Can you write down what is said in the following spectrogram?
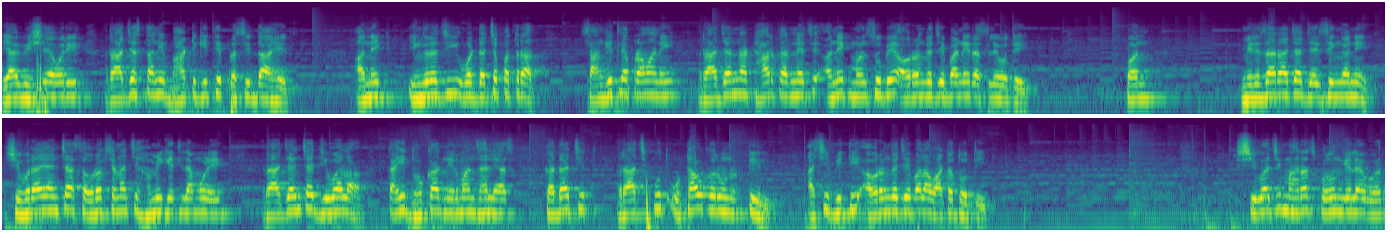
या विषयावरील राजस्थानी भाटगीते प्रसिद्ध आहेत. अनेक इंग्रजी व डचपत्रात सांगितल्याप्रमाणे राजांना ठार करण्याचे अनेक मनसुबे औरंगजेबाने रचले होते. पण मिर्झा राजा जयसिंगाने शिवरायांच्या संरक्षणाची हमी घेतल्यामुळे राजांच्या जीवाला काही धोका निर्माण झाल्यास कदाचित राजपूत उठाव करून उठतील अशी भीती औरंगजेबाला वाटत होती. शिवाजी महाराज पळून गेल्यावर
